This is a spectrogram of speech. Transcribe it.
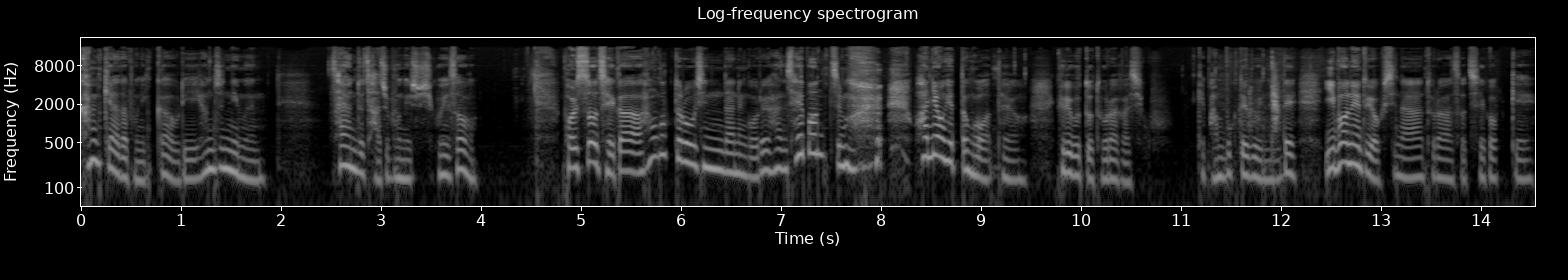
함께 하다 보니까 우리 현주님은 사연도 자주 보내주시고 해서 벌써 제가 한국 들어오신다는 거를 한 세 번쯤 환영했던 것 같아요. 그리고 또 돌아가시고 이렇게 반복되고 있는데 이번에도 역시나 돌아와서 즐겁게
